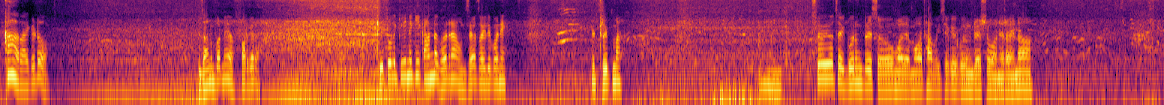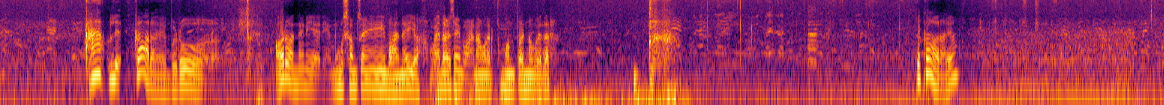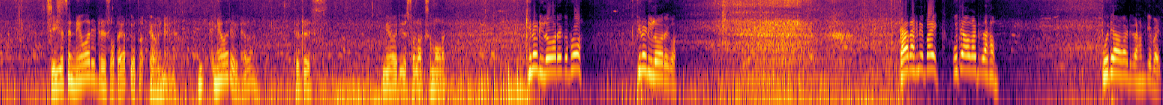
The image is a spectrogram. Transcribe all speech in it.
कहाँ हरायो केटो जानुपर्ने हो फर्केर। केटोले केही न केही काण्ड गरिरहेको हुन्छ जहिले पनि। ट्रिपमा। सो यो चाहिँ गुरुङ ड्रेस हो मैले मलाई थाहा भइसक्यो गुरुङ ड्रेस हो भनेर होइन कहाँ ले कहाँ हरायो बुढो अरूभन्दा नि यहाँ मौसम चाहिँ भएन है यो। वेदर चाहिँ भएन मलाई मन पर्ने वेदर यो कहाँ हरायो ए यो चाहिँ नेवारी ड्रेस हो त यार त्यो त। ए होइन होइन। नेवारी होइन र। त्यो ड्रेस नेवारी जस्तो लाग्छ मलाई। किन ढिलो गरेको ब्रो? किन ढिलो गरेको? कहाँ राख्ने बाइक? उतै अगाडि राखौँ उतै अगाडि राखौँ के बाइक?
